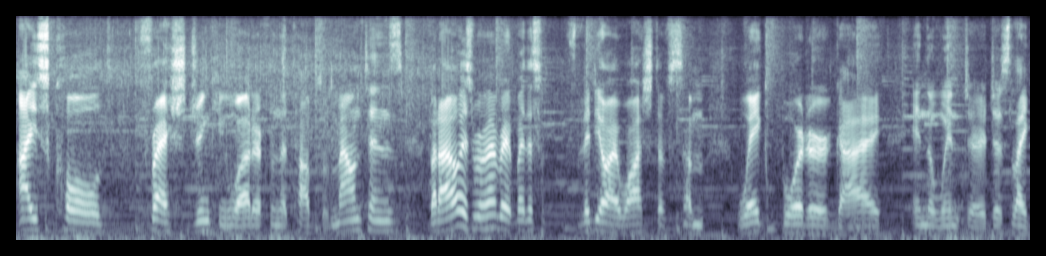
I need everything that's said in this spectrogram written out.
ice cold fresh drinking water from the tops of mountains but I always remember it by this video I watched of some wakeboarder guy in the winter just like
